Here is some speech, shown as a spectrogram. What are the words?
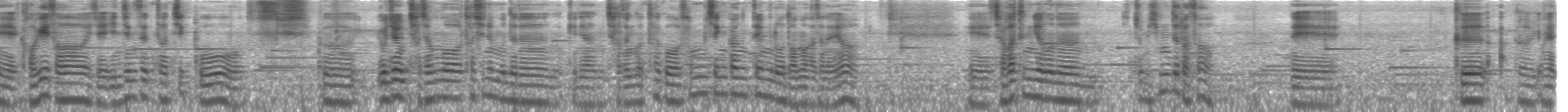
네, 거기서 이제 인증센터 찍고 그 요즘 자전거 타시는 분들은 그냥 자전거 타고 섬진강댐으로 넘어가잖아요. 네, 저 같은 경우는 좀 힘들어서 네, 그, 그 뭐냐,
